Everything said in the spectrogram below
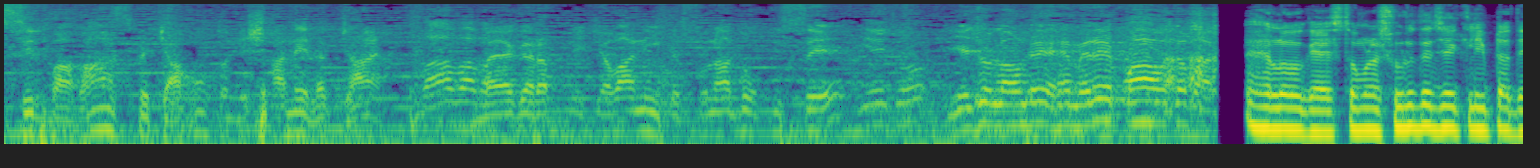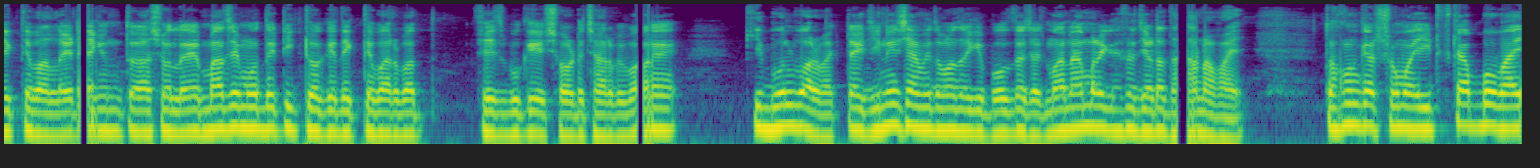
सिर्फ आवाज पे चाहूं तो निशाने लग जाएं वाह वाह वाह मैं अगर अपनी जवानी के सुना दूं किससे ये जो ये जो लौंडे हैं मेरे पाँव दबा হ্যালো গ্যাস তোমরা শুরুতে যে ক্লিপটা দেখতে পারলে এটা কিন্তু আসলে মাঝে মধ্যে টিকটকে দেখতে পারবা ফেসবুকে শর্টে ছাড়বে মানে কি বলবো আর ভাই, একটা জিনিস আমি তোমাদেরকে বলতে চাই মানে আমার কাছে যেটা ধারণা ভাই তখনকার সময় ইটস কাব্য ভাই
